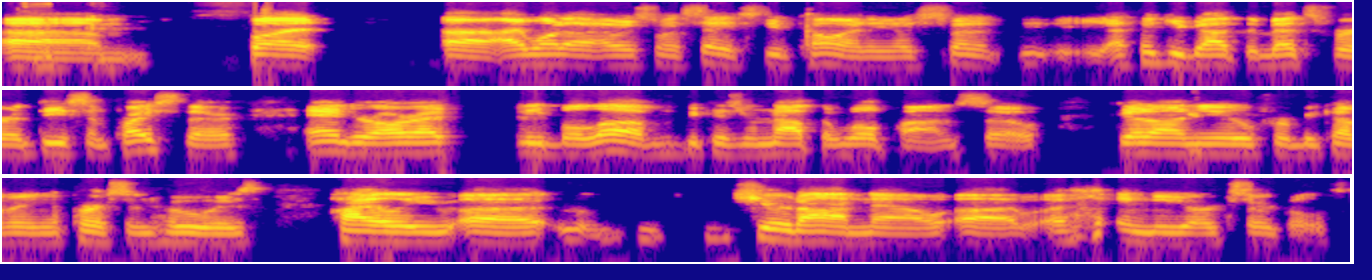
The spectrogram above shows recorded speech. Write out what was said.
Um, but uh, I want to I just want to say, Steve Cohen, you know, you spent I think you got the Mets for a decent price there, and you're already beloved because you're not the Wilpons. So good on you for becoming a person who is highly uh, cheered on now uh, in New York circles.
